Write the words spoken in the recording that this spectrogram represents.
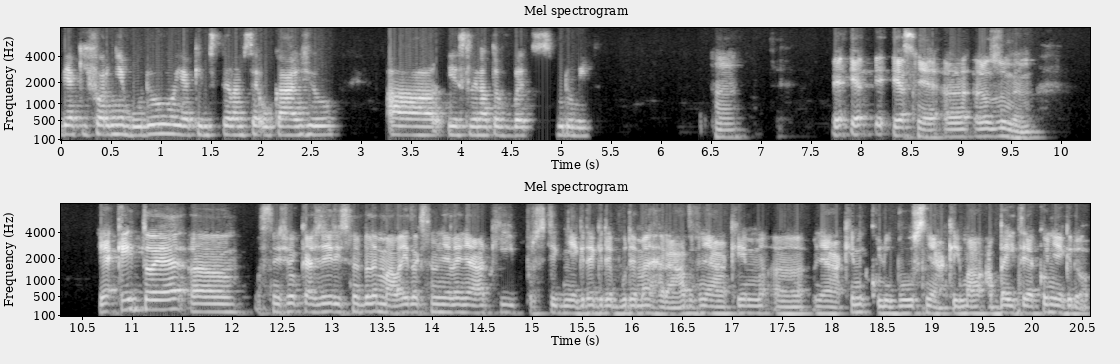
v jaký formě budu, jakým stylem se ukážu a jestli na to vůbec budu mít. Hmm. jasně, uh, rozumím. Jaký to je, uh, vlastně, že každý, když jsme byli malí, tak jsme měli nějaký, prostě někde, kde budeme hrát v nějakém, uh, v nějakým klubu s nějakým a bejt jako někdo.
